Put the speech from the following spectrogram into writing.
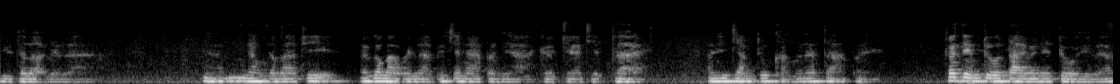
อยู่ตลอดเวลานั่งสมาธิแล้วก็บางเวลาพิจารณาปัญญาเกิดแก่เจ็บตายอันนี้จำทุกขังมนัตตาไป ก็เต็มตัวตายไปในตัวอยู่แล้ว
